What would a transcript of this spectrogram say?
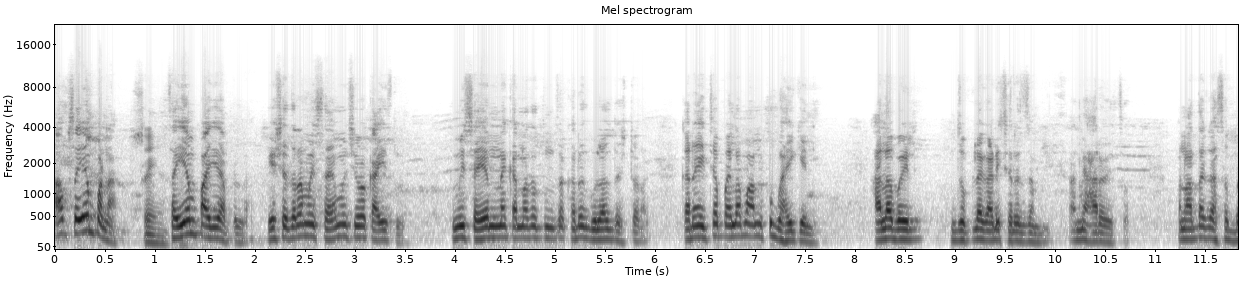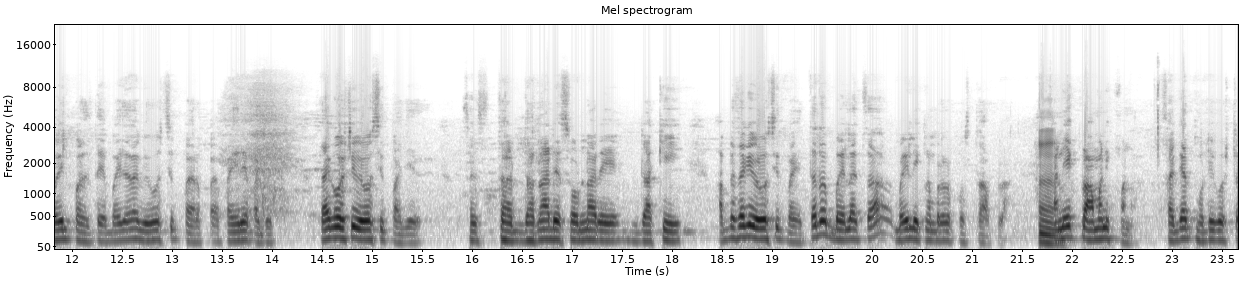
हा. संयमपणा संयम. संयम पाहिजे आपल्याला. या क्षेत्रामध्ये संयमाशिवाय काहीच नाही. तुम्ही संयम नाही करणार तर तुमचा खरंच गुलाल दष्ट होणार. कारण याच्या पहिला पण आम्ही खूप घाई केली. आला बैल झोपल्या गाडी शरद जमली. आम्ही हारवायचो. पण आता कसं बैल पळते बैलाला व्यवस्थित प- प- पहिरे पाहिजेत. त्या गोष्टी व्यवस्थित पाहिजेत. स- धरणारे सोडणारे जाकी आपले सगळे व्यवस्थित पाहिजे तर बैलाचा बैल एक नंबरवर पोचतो आपला. आणि एक प्रामाणिकपणा. सगळ्यात मोठी गोष्ट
